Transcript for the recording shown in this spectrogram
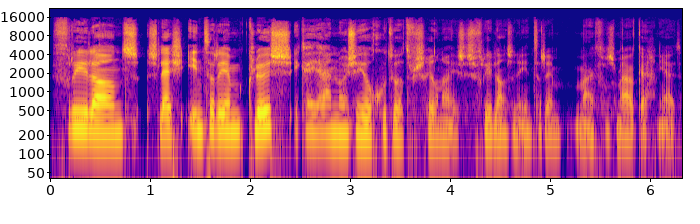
freelance slash interim klus. Ik weet ja nooit zo heel goed wat het verschil nou is tussen freelance en interim. Maakt volgens mij ook echt niet uit.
